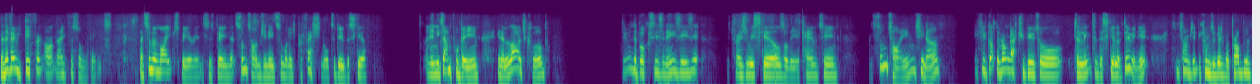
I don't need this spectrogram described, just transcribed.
now they're very different, aren't they, for some things? And some of my experience has been that sometimes you need someone who's professional to do the skill. And an example being in a large club, doing the books isn't easy, is it? Treasury skills or the accounting. Sometimes, you know, if you've got the wrong attribute or to link to the skill of doing it, sometimes it becomes a bit of a problem.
